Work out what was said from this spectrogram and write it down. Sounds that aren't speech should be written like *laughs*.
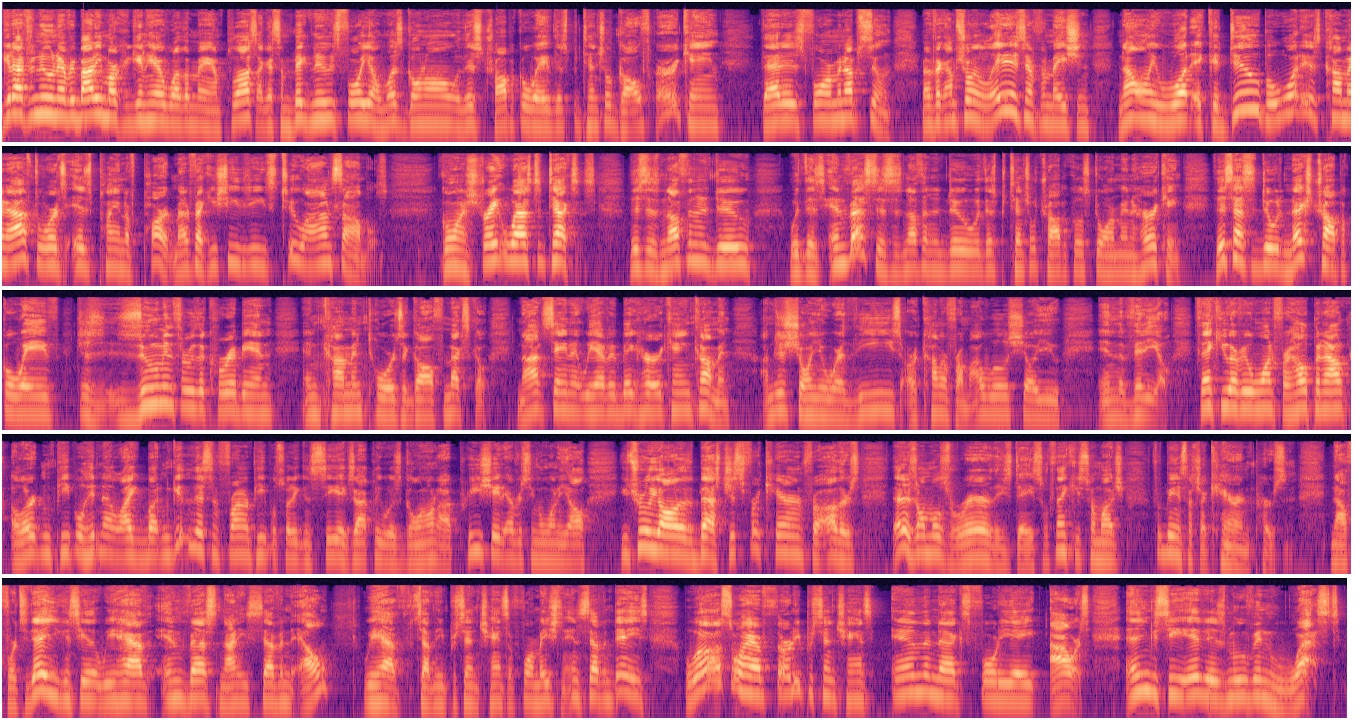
Good afternoon, everybody. Mark again here, Weatherman Plus. I got some big news for you on what's going on with this tropical wave, this potential Gulf hurricane that is forming up soon. Matter of fact, I'm showing the latest information, not only what it could do, but what is coming afterwards is playing a part. Matter of fact, you see these two ensembles going straight west to Texas. This has nothing to do with this invest. This has nothing to do with this potential tropical storm and hurricane. This has to do with the next tropical wave just zooming through the Caribbean and coming towards the Gulf of Mexico. Not saying that we have a big hurricane coming. I'm just showing you where these are coming from. I will show you in the video. Thank you everyone for helping out, alerting people, hitting that like button, getting this in front of people so they can see exactly what's going on. I appreciate every single one of y'all. You truly all are the best just for caring for others. That is almost rare these days. So thank you so much for being such a caring person. Now for today, you can see that we have Invest 97L. We have 70% chance of formation in seven days, but we also have 30% chance in the next 48 hours. And you can see it is moving west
